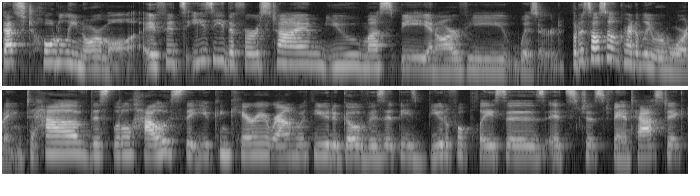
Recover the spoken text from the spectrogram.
that's totally normal. If it's easy the first time, you must be an RV wizard. But it's also incredibly rewarding to have this little house that you can carry around with you to go visit these beautiful places. It's just fantastic.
